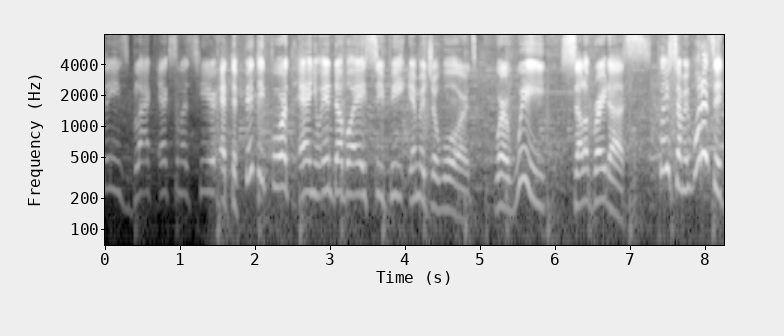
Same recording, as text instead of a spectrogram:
things black excellence here at the 54th Annual NAACP Image Awards, where we celebrate us. Please tell me, what does it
